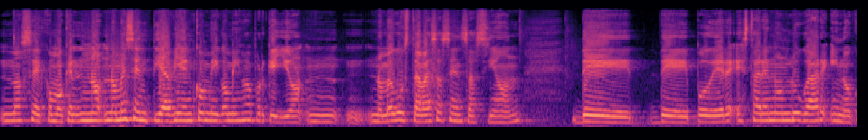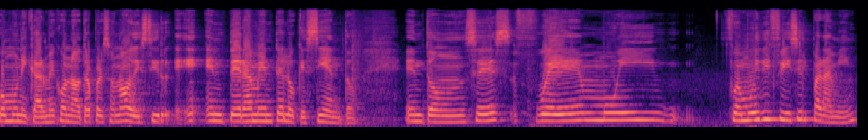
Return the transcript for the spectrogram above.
no sé, como que no, no me sentía bien conmigo misma porque yo no me gustaba esa sensación de, poder estar en un lugar y no comunicarme con la otra persona o decir e, enteramente lo que siento. Entonces fue muy, fue muy difícil para mí,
